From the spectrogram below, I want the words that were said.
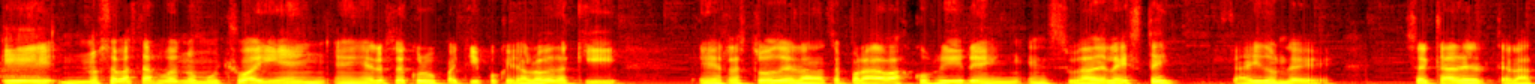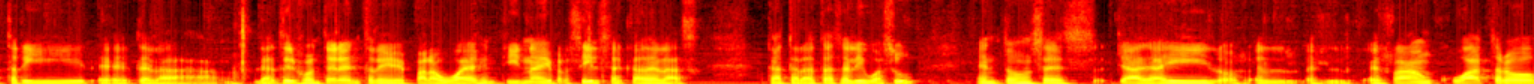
eh, no se va a estar jugando mucho ahí en, en Héroes de Haití, porque ya luego de aquí el resto de la temporada va a ocurrir en, Ciudad del Este, ahí donde cerca de, la tri, de, la, de la trifrontera entre Paraguay, Argentina y Brasil, cerca de las cataratas del Iguazú. Entonces, ya de ahí los, el, el, round 4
